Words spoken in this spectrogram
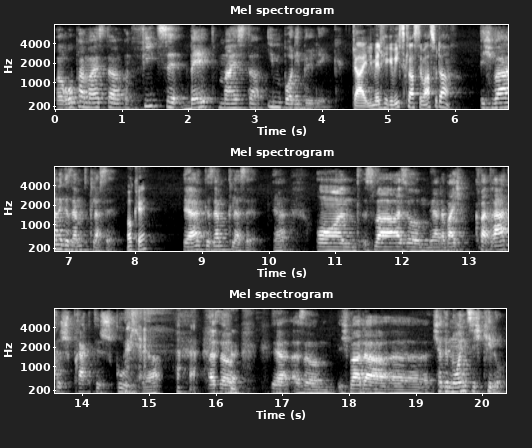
Europameister und Vize-Weltmeister im Bodybuilding. Geil. In welcher Gewichtsklasse warst du da? Ich war eine Gesamtklasse. Okay. Ja, Gesamtklasse. Ja. Und es war also, ja, da war ich quadratisch praktisch gut. Ja. Also, ja, also ich war da, äh, ich hatte 90 Kilo.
